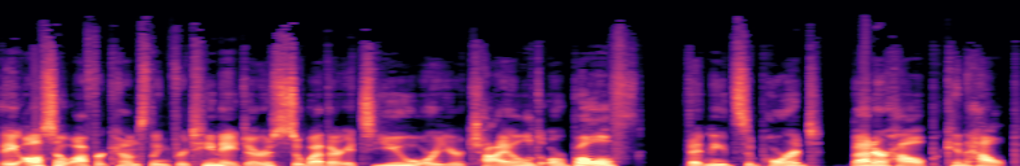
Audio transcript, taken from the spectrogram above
They also offer counseling for teenagers, so whether it's you or your child or both that needs support, BetterHelp can help.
